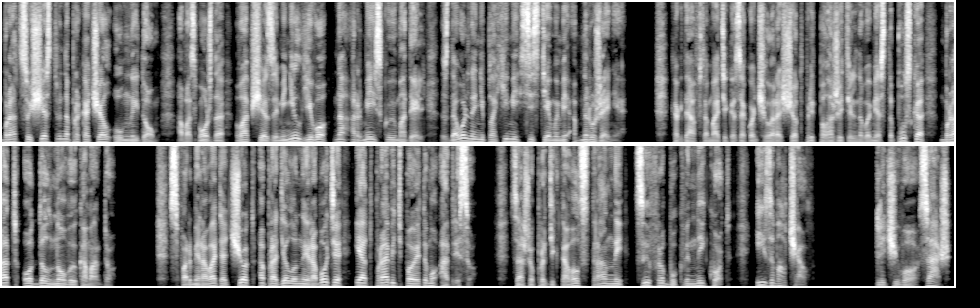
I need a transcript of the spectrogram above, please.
брат существенно прокачал умный дом, а, возможно, вообще заменил его на армейскую модель с довольно неплохими системами обнаружения. Когда автоматика закончила расчет предположительного места пуска, брат отдал новую команду. Сформировать отчет о проделанной работе и отправить по этому адресу. Саша продиктовал странный цифро-буквенный код и замолчал. «Для чего, Саш?»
